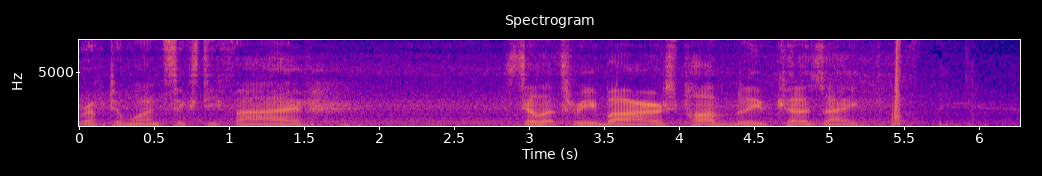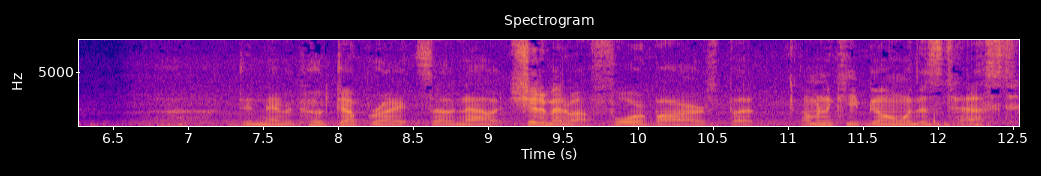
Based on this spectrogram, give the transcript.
we're up to 165. Still at three bars, probably because I uh, didn't have it hooked up right. So now it should have been about four bars, but I'm gonna keep going with this test.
